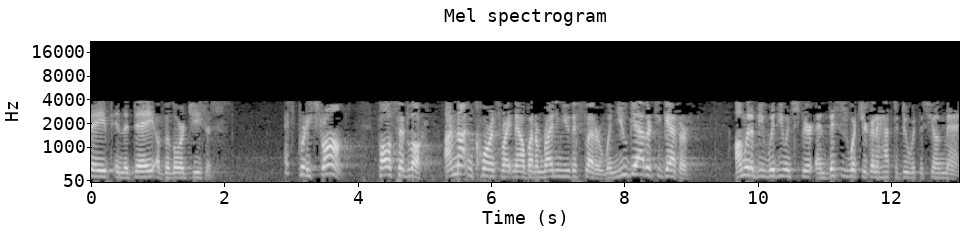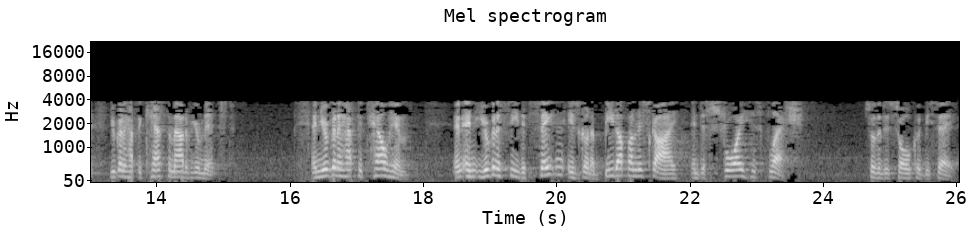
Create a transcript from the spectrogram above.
saved in the day of the Lord Jesus. That's pretty strong. Paul said, Look, I'm not in Corinth right now, but I'm writing you this letter. When you gather together, I'm going to be with you in spirit, and this is what you're going to have to do with this young man. You're going to have to cast him out of your midst. And you're going to have to tell him, and, and you're going to see that Satan is going to beat up on this guy and destroy his flesh so that his soul could be saved.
